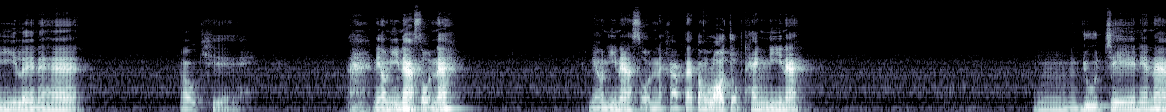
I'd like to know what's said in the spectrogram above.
นี้เลยนะฮะ โอเค แนวนี้น่าสนนะ แนวนี้น่าสนนะครับ แต่ต้องรอจบแท่งนี้นะ อืม UJ เนี่ยน่า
